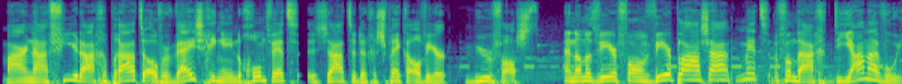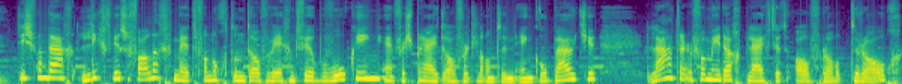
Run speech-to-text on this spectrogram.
Maar na vier dagen praten over wijzigingen in de grondwet zaten de gesprekken alweer muurvast. En dan het weer van Weerplaza met vandaag Diana Woei. Het is vandaag licht wisselvallig met vanochtend overwegend veel bewolking en verspreid over het land een enkel buitje. Later vanmiddag blijft het overal droog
